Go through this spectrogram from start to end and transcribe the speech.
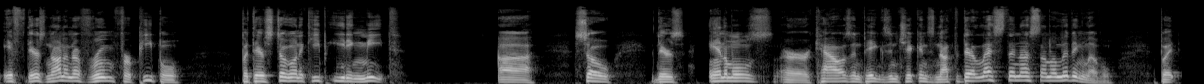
if there's not enough room for people, but they're still going to keep eating meat. Uh, so there's animals or cows and pigs and chickens, not that they're less than us on a living level, but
